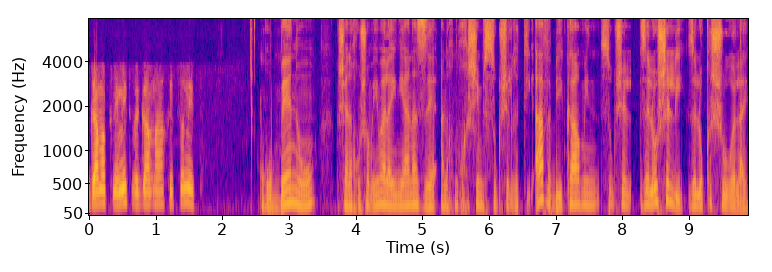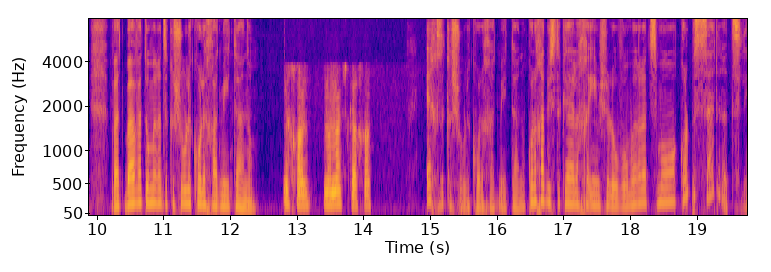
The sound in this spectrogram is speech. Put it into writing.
גם הפנימית וגם החיצונית. רובנו, כשאנחנו שומעים על העניין הזה, אנחנו חשים סוג של רתיעה, ובעיקר מין סוג של, זה לא שלי, זה לא קשור אליי. ואת באה ואת אומרת, זה קשור לכל אחד מאיתנו. נכון, ממש ככה. איך זה קשור לכל אחד מאיתנו? כל אחד מסתכל על החיים שלו ואומר לעצמו, הכל בסדר אצלי.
